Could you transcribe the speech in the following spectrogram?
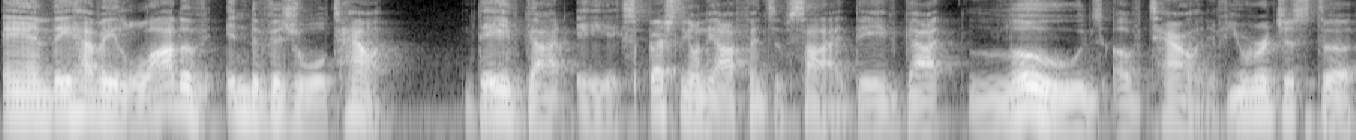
and they have a lot of individual talent. They've got a, especially on the offensive side, they've got loads of talent. If you were just to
